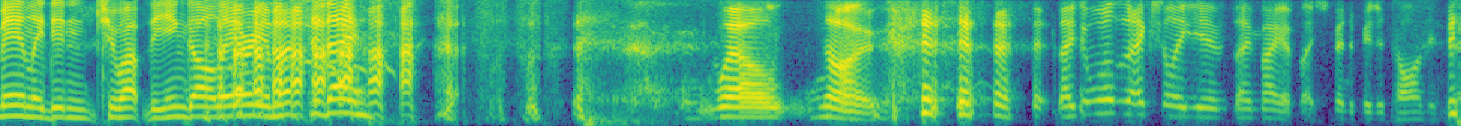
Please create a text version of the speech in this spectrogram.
Manly didn't chew up the in goal area much today. Well, no, they well actually yeah, they may have. They spent a bit of time. In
